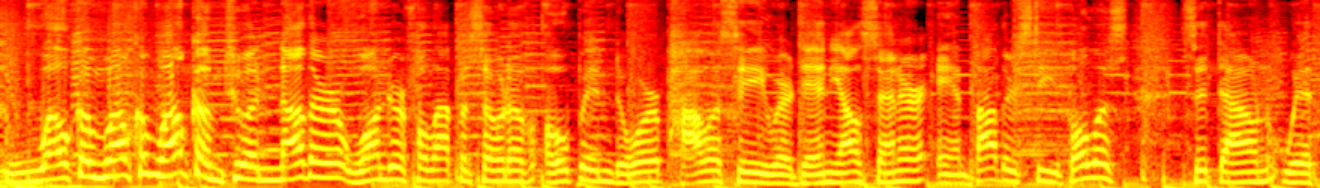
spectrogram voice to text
Welcome, welcome, welcome to another wonderful episode of Open Door Policy, where Danielle Center and Father Steve Pullis sit down with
